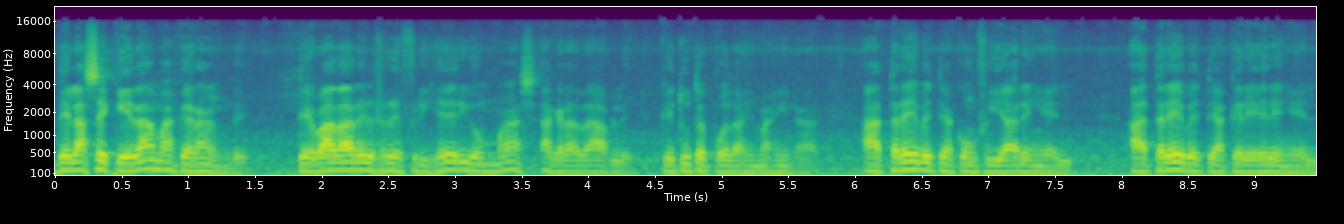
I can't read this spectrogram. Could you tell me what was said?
de la sequedad más grande, te va a dar el refrigerio más agradable que tú te puedas imaginar. Atrévete a confiar en Él atrévete a creer en Él,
